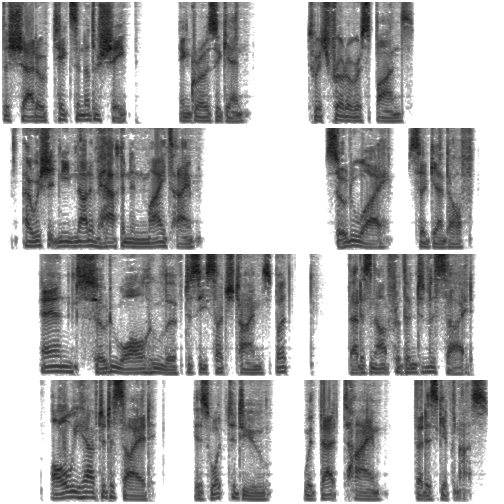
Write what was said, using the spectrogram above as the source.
the shadow takes another shape and grows again. To which Frodo responds, I wish it need not have happened in my time. So do I, said Gandalf, and so do all who live to see such times, but that is not for them to decide. All we have to decide is what to do with that time that is given us.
